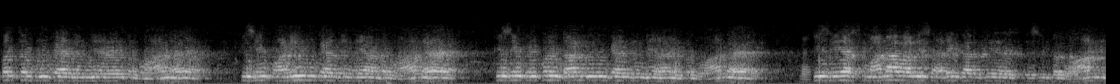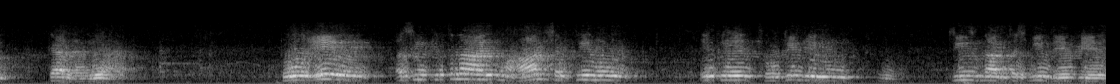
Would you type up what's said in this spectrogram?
ਪੱਥਰ ਨੂੰ ਕਹਿ ਦਿੰਦੇ ਹਾਂ ਭਗਵਾਨ ਹੈ। ਕਿਸੇ ਪਾਣੀ ਨੂੰ ਕਹਿ ਦਿੰਦੇ ਹਾਂ ਭਗਵਾਨ ਹੈ। ਕਿਸੇ ਪਿੱਪਲ ਟਾਹਲੀ ਨੂੰ ਕਹਿ ਦਿੰਦੇ ਹਾਂ ਭਗਵਾਨ ਹੈ। ਕਿਸੇ ਅਸਮਾਨਾਂ ਵਾਲੇ ਸਾਰੇ ਕਰਕੇ ਅਸੀਂ ਭਗਵਾਨ ਕਹਿ ਦਿੰਦੇ ਹਾਂ। ਤੋ ਇਹ, ਅਸੀਂ ਕਿਤਨਾ ਇੱਕ ਮਹਾਨ ਸ਼ਕਤੀ ਨੂੰ ਇੱਕ ਛੋਟੀ ਜਿਹੀ ਚੀਜ਼ ਨਾਲ ਤਸਵੀਰ ਦੇ ਕੇ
